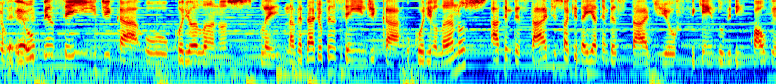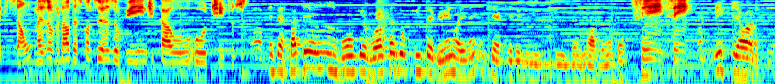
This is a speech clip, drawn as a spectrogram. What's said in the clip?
Eu, É. eu pensei em indicar o Coriolanus Clay. Na verdade, eu pensei em indicar o Coriolanus, a Tempestade, só que daí a Tempestade eu fiquei em dúvida em qual versão, mas no final das contas eu resolvi indicar o, o Titus. A Tempestade tem um bom que eu gosto, é do Peter Greenaway, né, que é aquele de- dos anos 90. Sim, sim. Acho bem fiel à história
